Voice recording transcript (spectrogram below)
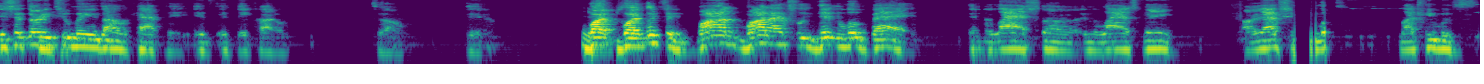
It's a 32 million dollar cap hit if if they cut him. So, yeah. But but listen, Von Von actually didn't look bad in the last uh in the last game. Uh, he actually looked like he was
